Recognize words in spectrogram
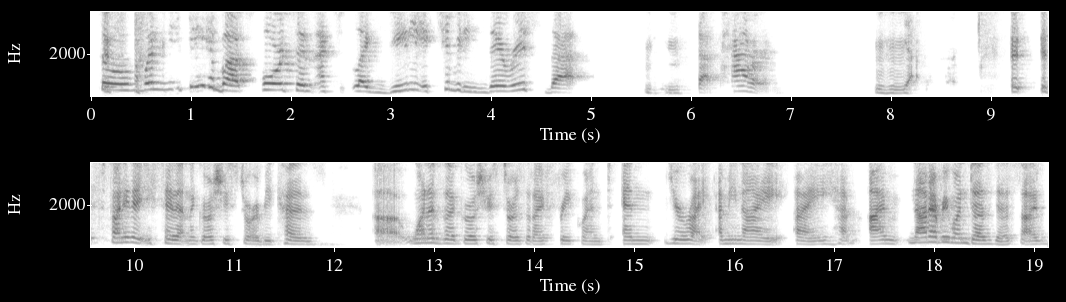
So it's, when you think about sports and act- like daily activities, there is that mm-hmm. that pattern. Mm-hmm. Yeah. It, it's funny that you say that in the grocery store because uh, one of the grocery stores that I frequent, and you're right. I mean, I I have I'm not everyone does this. I've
